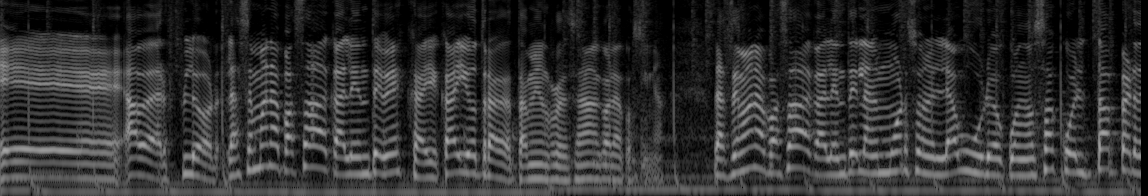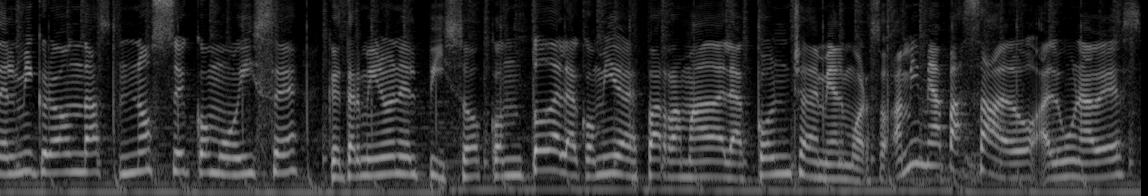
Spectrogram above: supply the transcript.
Eh, a ver, Flor, la semana pasada calenté, ves que acá hay otra también relacionada con la cocina. La semana pasada calenté el almuerzo en el laburo. Cuando saco el tupper del microondas, no sé cómo hice que terminó en el piso con toda la comida desparramada la concha de mi almuerzo. A mí me ha pasado alguna vez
